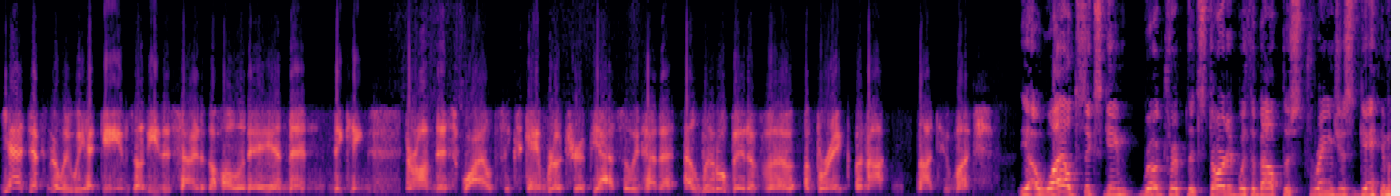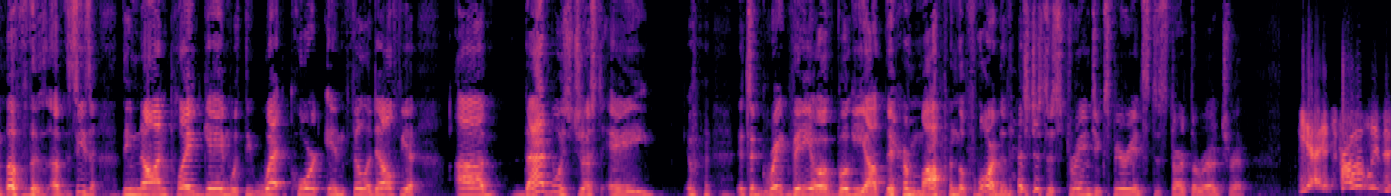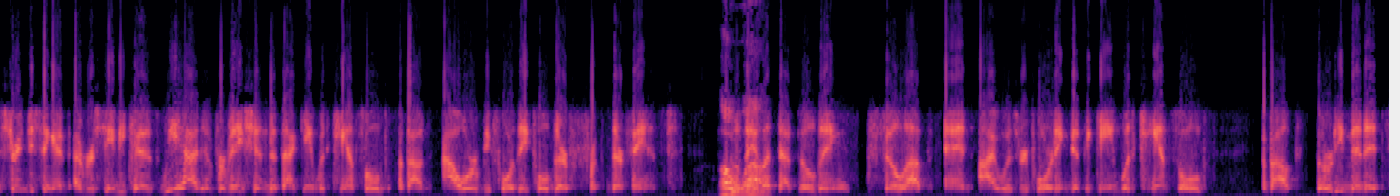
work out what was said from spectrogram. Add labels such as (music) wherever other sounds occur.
Yeah, definitely. We had games on either side of the holiday, and then the Kings are on this wild six-game road trip. Yeah, so we've had a, a little bit of a, a break, but not not too much. Yeah, a wild six-game road trip that started with about the strangest (laughs) game of the of the season, the non-played game with the wet court in Philadelphia. Um, that was just a (laughs) it's a great video of Boogie out there (laughs) mopping the floor, but that's just a strange experience to start the road trip. Yeah, it's probably the strangest thing I've ever seen because we had information that that game was canceled about an hour before they told their their fans. Oh so wow! They let that building fill up, and I was reporting that the game was canceled about 30 minutes.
